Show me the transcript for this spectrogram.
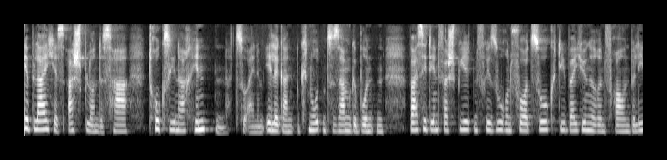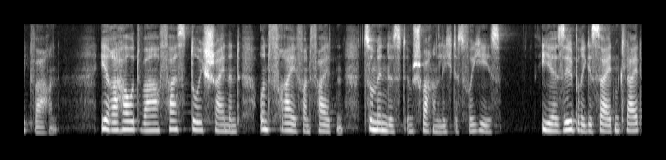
Ihr bleiches, aschblondes Haar trug sie nach hinten zu einem eleganten Knoten zusammengebunden, was sie den verspielten Frisuren vorzog, die bei jüngeren Frauen beliebt waren. Ihre Haut war fast durchscheinend und frei von Falten, zumindest im schwachen Licht des Foyers. Ihr silbriges Seidenkleid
